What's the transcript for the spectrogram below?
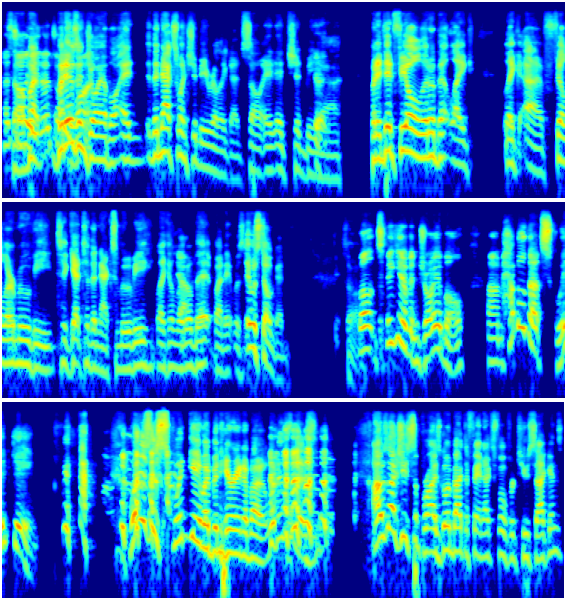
that's so, all. but you, that's all but it was want. enjoyable, and the next one should be really good. So it, it should be. Good. Uh, but it did feel a little bit like like a filler movie to get to the next movie, like a Yeah. little bit, but it was it was still good. So Well, speaking of enjoyable, um, how about that Squid Game? what is this Squid Game I've been hearing about? What is this? I was actually surprised going back to Fan Expo for two seconds.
